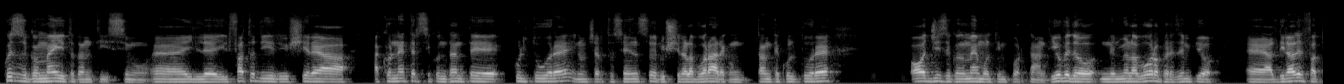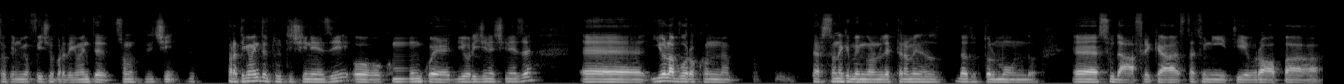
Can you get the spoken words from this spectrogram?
questo secondo me aiuta tantissimo. Eh, il, il fatto di riuscire a, a connettersi con tante culture, in un certo senso, e riuscire a lavorare con tante culture, oggi secondo me è molto importante. Io vedo nel mio lavoro, per esempio, eh, al di là del fatto che il mio ufficio praticamente sono tutti, praticamente tutti cinesi o comunque di origine cinese, eh, io lavoro con persone che vengono letteralmente da tutto il mondo, eh, Sudafrica, Stati Uniti, Europa,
